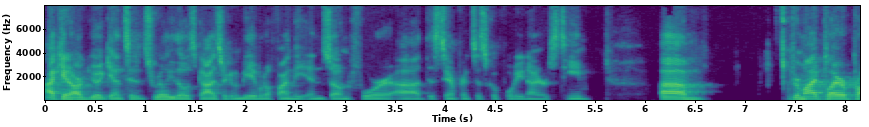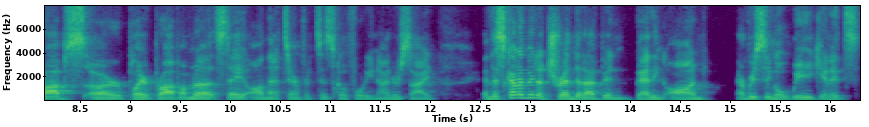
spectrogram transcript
I can't argue against it. It's really those guys are going to be able to find the end zone for uh, the San Francisco 49ers team. Um, for my player props or player prop, I'm going to stay on that San Francisco 49ers side. And this kind of been a trend that I've been betting on every single week. And it's,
